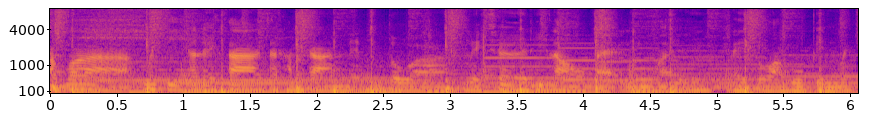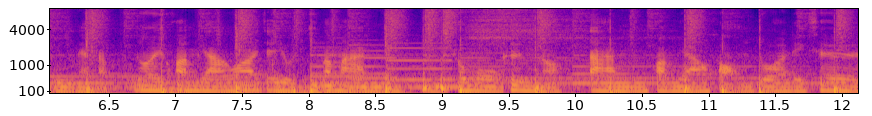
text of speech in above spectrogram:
นะครับว่าเมื่อกี้ Alexa จะทำการเล่นตัวเลคเชอร์ที่เราแปะลงไว้ในตัวบูปินเมื่อกี้นะครับ โดยความยาวก็จะอยู่ที่ประมาณชั่ว ครึ่งเนาะตามความยาวของตัวเลคเชอร์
